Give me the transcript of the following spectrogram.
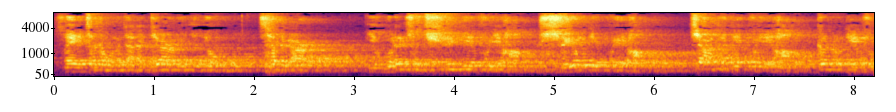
所以这是我们讲的第二个应用策略二，你无论是区域颠覆也好，使用颠覆也好，价格颠覆也好，各种颠覆，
